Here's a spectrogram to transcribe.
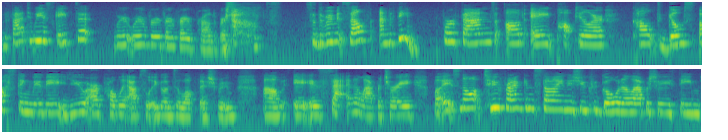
the fact that we escaped it, we're, we're very, very, very proud of ourselves. so the room itself and the theme. For fans of a popular cult ghost busting movie you are probably absolutely going to love this room. Um, it is set in a laboratory but it's not too frankenstein as you could go in a laboratory theme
